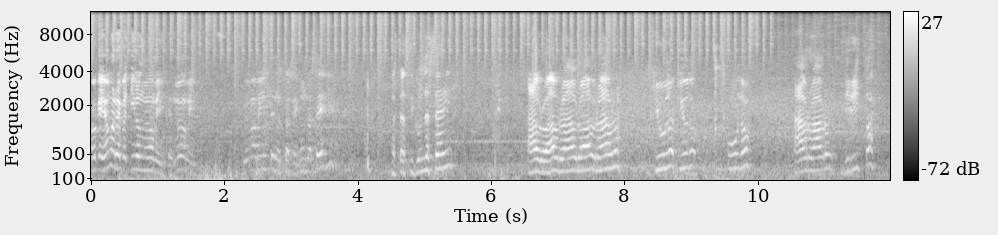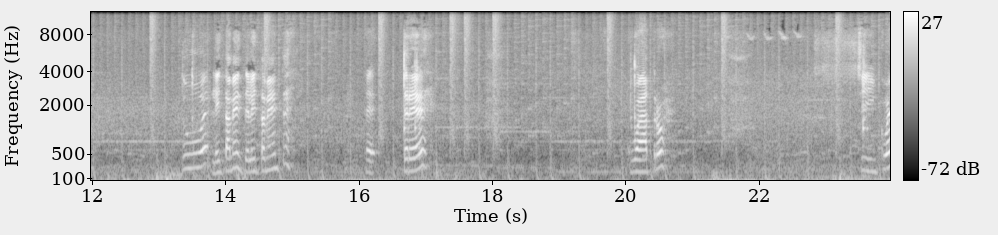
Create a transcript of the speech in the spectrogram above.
Ok vamos a repetirlo nuevamente nuevamente. Nuevamente nuestra segunda serie. Nuestra segunda serie. Abro abro abro abro abro. Chiudo chiudo uno. Abro abro. Diritto due. Lentamente lentamente. Eh, tres 4 5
